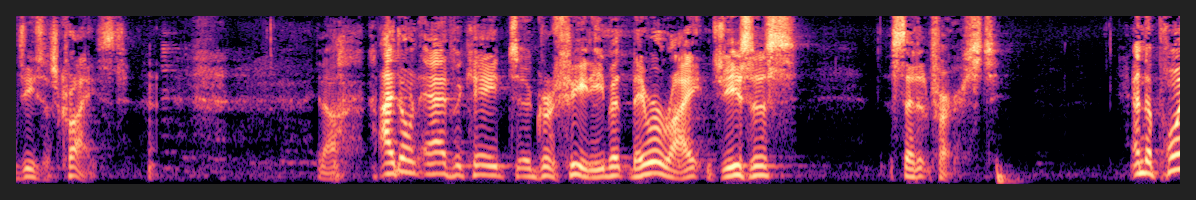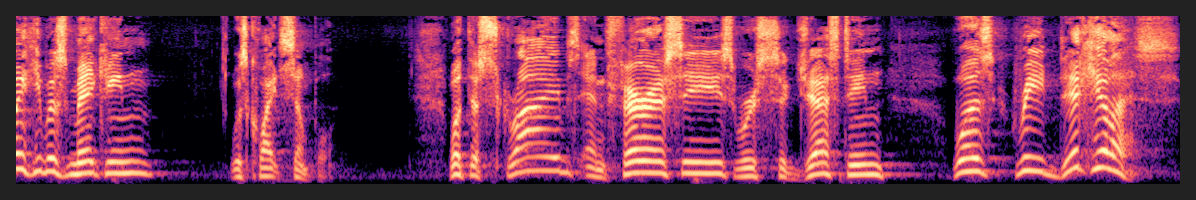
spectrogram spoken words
Jesus Christ. you know, I don't advocate uh, graffiti, but they were right. Jesus said it first. And the point he was making was quite simple. What the scribes and Pharisees were suggesting was ridiculous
